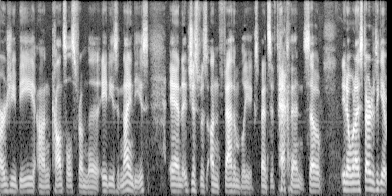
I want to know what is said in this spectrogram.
rgb on consoles from the 80s and 90s and it just was unfathomably expensive back then. So you know when i started to get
